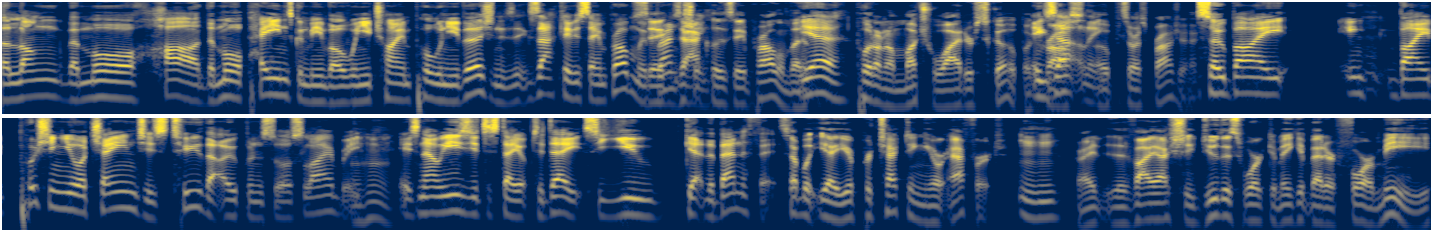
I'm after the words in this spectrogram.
the long, the more hard, the more pain's going to be involved when you try and pull a new version. It's exactly the same problem with It's branching. exactly the same problem, but Yeah. put on a much wider scope across Exactly. open source projects. So by in, by pushing your changes to that open source library, Mm-hmm. it's now easier to stay up to date, so you get the benefits. So, but yeah, you're protecting your effort, Mm-hmm. right? If I actually do this work to make it better for me,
